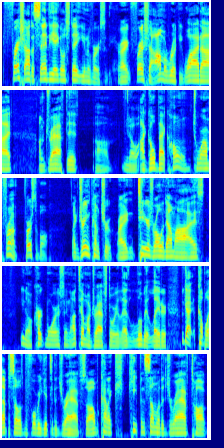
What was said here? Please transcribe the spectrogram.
fresh out of San Diego State University, right? Fresh out. I'm a rookie, wide eyed. I'm drafted. Um, you know, I go back home to where I'm from, first of all. Like, dream come true, right? Tears rolling down my eyes. You know, Kirk Morrison. I'll tell my draft story a little bit later. We got a couple episodes before we get to the draft. So I'm kind of keeping some of the draft talk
